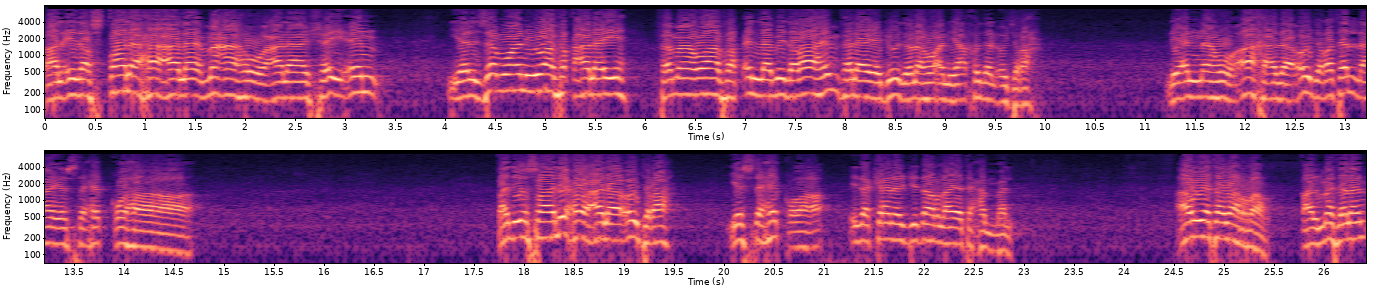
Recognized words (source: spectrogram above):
قال إذا اصطلح على معه على شيء يلزم أن يوافق عليه فما وافق إلا بدراهم فلا يجوز له أن يأخذ الأجرة. لأنه أخذ أجرة لا يستحقها. قد يصالحه على أجرة يستحقها إذا كان الجدار لا يتحمل أو يتضرر. قال مثلا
